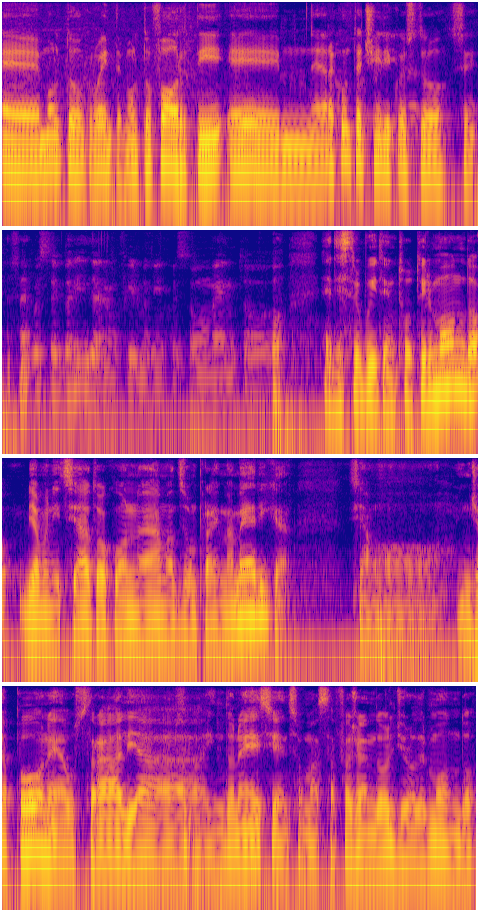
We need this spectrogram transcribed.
È molto cruente, molto forti e mh, raccontaci di questo... Sì, sì. Questo è Breeder è un film che in questo momento è distribuito in tutto il mondo. Abbiamo iniziato con Amazon Prime America, siamo in Giappone, Australia, Indonesia, insomma sta facendo il giro del mondo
